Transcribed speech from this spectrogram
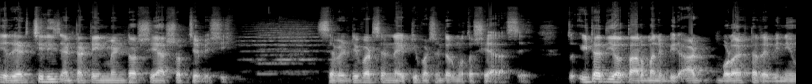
এই রেড চিলিজ এন্টারটেইনমেন্টর শেয়ার সবচেয়ে বেশি। সেভেন্টি পার্সেন্ট না এইটি পার্সেন্টের মতো শেয়ার আছে। তো এটা দিয়েও তার মানে বিরাট বড় একটা রেভিনিউ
